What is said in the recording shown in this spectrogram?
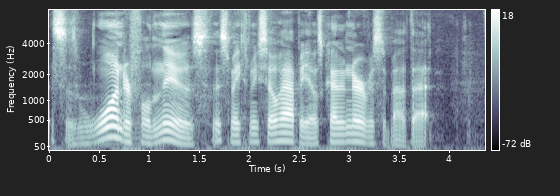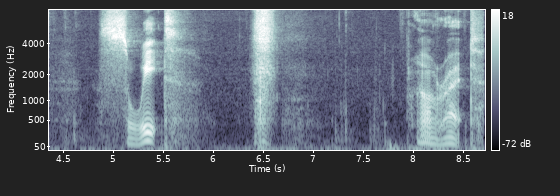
This is wonderful news. This makes me so happy. I was kind of nervous about that. Sweet. Alright.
